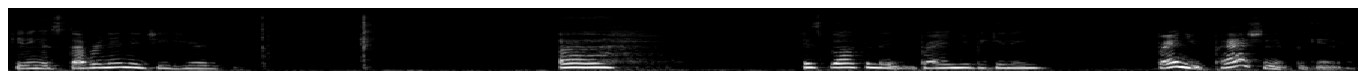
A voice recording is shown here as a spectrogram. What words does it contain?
getting a stubborn energy here. Uh, it's blocking the brand new beginning, brand new passionate beginning.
